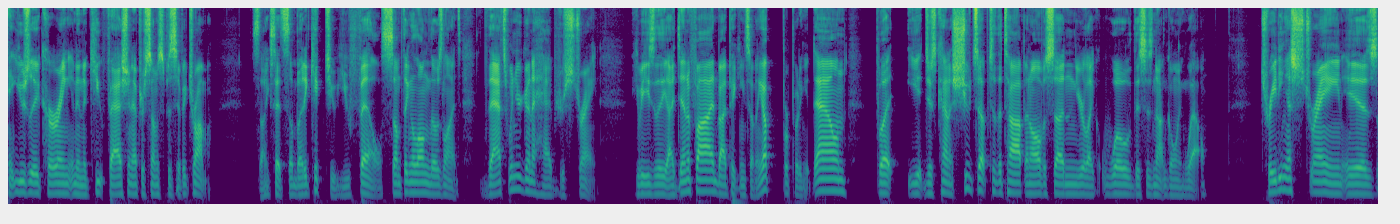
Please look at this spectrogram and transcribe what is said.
It usually occurring in an acute fashion after some specific trauma. It's like I said, somebody kicked you, you fell, something along those lines. That's when you're going to have your strain. It can be easily identified by picking something up or putting it down, but it just kind of shoots up to the top, and all of a sudden you're like, whoa, this is not going well. Treating a strain is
